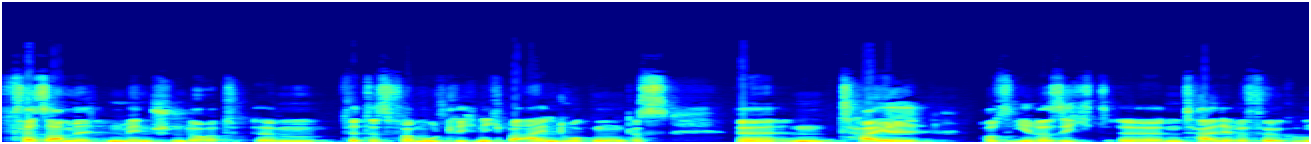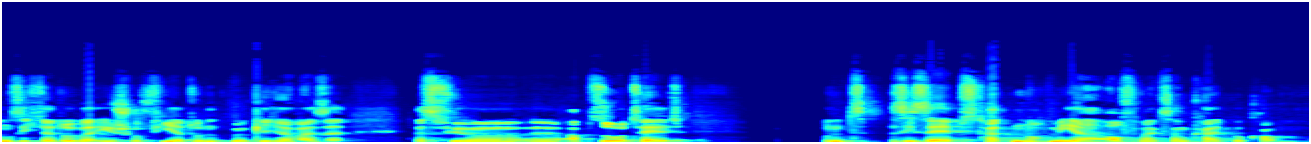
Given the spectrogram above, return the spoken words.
versammelten Menschen dort ähm, wird das vermutlich nicht beeindrucken, dass äh, ein Teil aus ihrer Sicht, äh, ein Teil der Bevölkerung sich darüber echauffiert und möglicherweise das für äh, absurd hält. Und sie selbst hatten noch mehr Aufmerksamkeit bekommen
